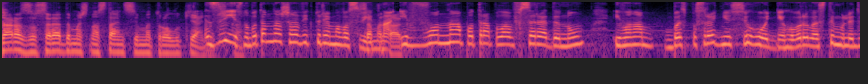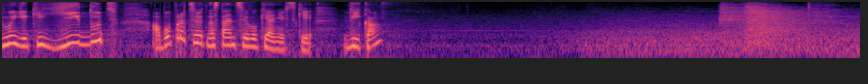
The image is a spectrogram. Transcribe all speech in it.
зараз зосередимось на станції метро Лук'янівська. Звісно, бо там наша Вікторія Саме Малосвітна, так. і вона потрапила всередину, і вона безпосередньо сьогодні говорила з тими людьми, які їдуть або працюють на станції Лук'янівській. Віка.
